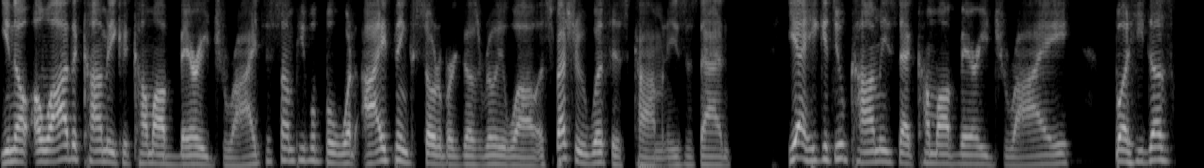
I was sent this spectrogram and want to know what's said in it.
you know, a lot of the comedy could come off very dry to some people, but what I think Soderbergh does really well, especially with his comedies, is that yeah, he could do comedies that come off very dry, but he does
